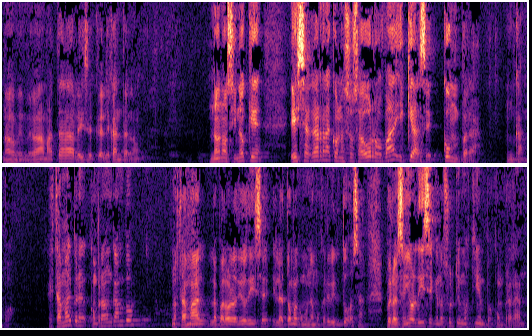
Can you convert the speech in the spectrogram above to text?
No, me, va a matar, le dice, le cantan, ¿no? No, no, sino que ella agarra con esos ahorros, va y ¿qué hace? Compra un campo. ¿Está mal comprar un campo? No está mal, la palabra de Dios dice, y la toma como una mujer virtuosa, pero el Señor dice que en los últimos tiempos comprarán.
